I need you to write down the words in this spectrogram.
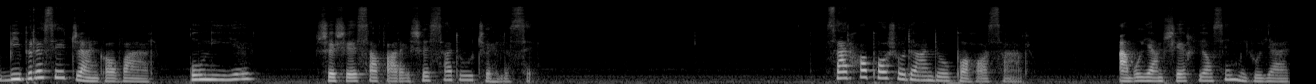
بیبرس جنگاور قونیه شش سفر 643 سرها پا شدند و پاها سر. امویم شیخ یاسین می‌گوید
